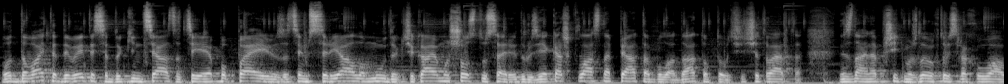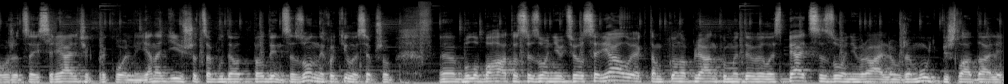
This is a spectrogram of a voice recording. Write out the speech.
От давайте дивитися до кінця за цією епопеєю, за цим серіалом Мудрик. Чекаємо шосту серію, друзі. Яка ж класна п'ята була, да? тобто чи четверта. Не знаю, напишіть, можливо, хтось рахував уже цей серіальчик прикольний. Я надію, що це буде один сезон. Не хотілося б, щоб е, було багато сезонів цього серіалу. Як там коноплянку ми дивились 5 сезонів, реально вже муть пішла далі.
